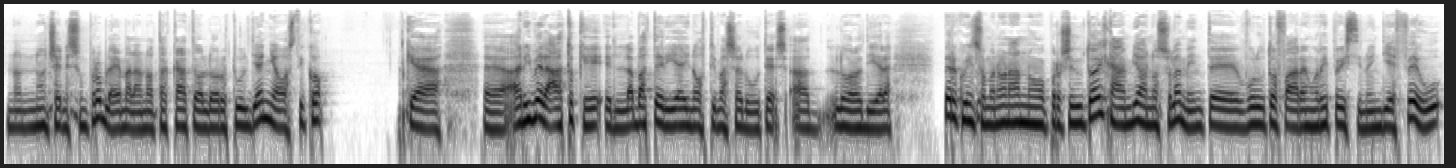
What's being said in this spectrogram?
non, non c'è nessun problema. L'hanno attaccato al loro tool diagnostico che ha, eh, ha, rivelato che la batteria è in ottima salute, a loro dire. Per cui insomma non hanno proceduto al cambio, hanno solamente voluto fare un ripristino in DFU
